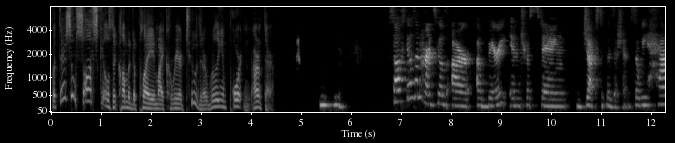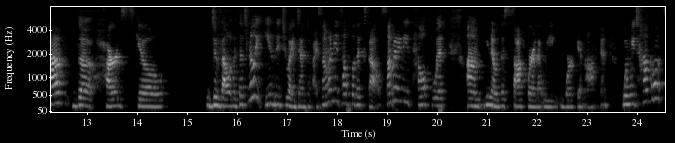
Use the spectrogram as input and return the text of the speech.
But there's some soft skills that come into play in my career too that are really important, aren't there? Mm-hmm. Soft skills and hard skills are a very interesting juxtaposition. So we have the hard skill development that's really easy to identify. Someone needs help with Excel. Somebody needs help with, um, you know, the software that we work in often. When we talk about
